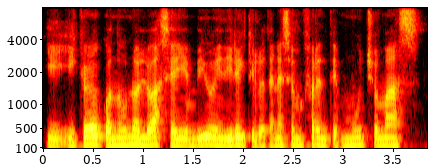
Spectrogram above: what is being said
Y, y, creo que cuando uno lo hace ahí en vivo y en directo y lo tenés enfrente es mucho más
